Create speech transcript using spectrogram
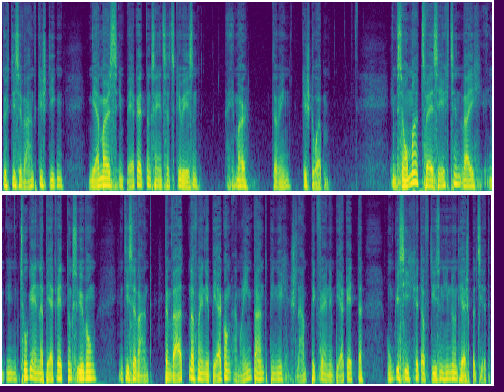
durch diese Wand gestiegen, mehrmals im Bergrettungseinsatz gewesen, einmal darin gestorben. Im Sommer 2016 war ich im Zuge einer Bergrettungsübung in dieser Wand. Beim Warten auf meine Bergung am Ringband bin ich schlampig für einen Bergretter ungesichert auf diesen hin und her spaziert.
